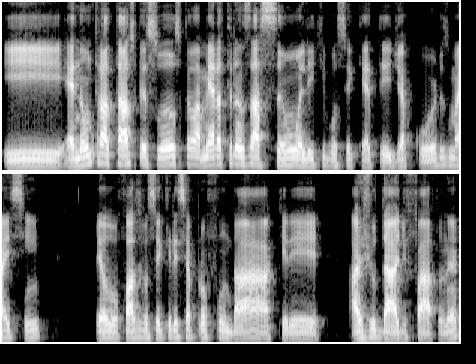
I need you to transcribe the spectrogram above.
e é não tratar as pessoas pela mera transação ali que você quer ter de acordos, mas sim pelo fato de você querer se aprofundar, querer ajudar de fato, né?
